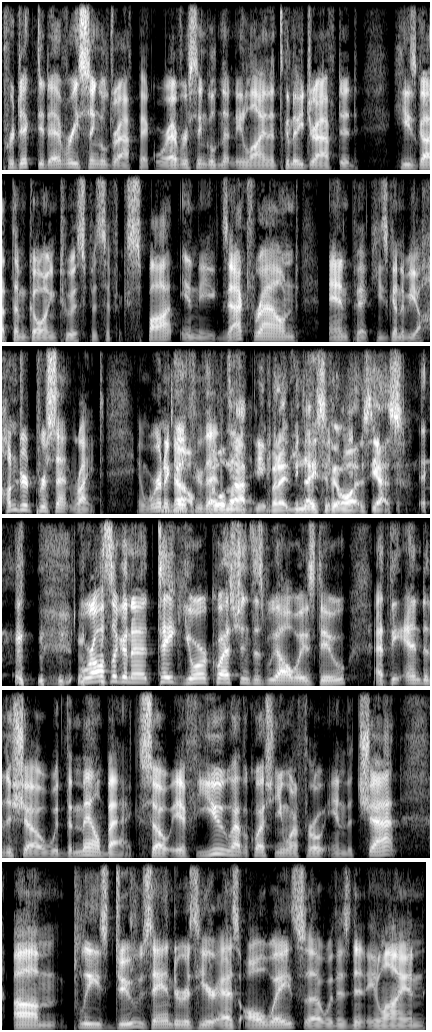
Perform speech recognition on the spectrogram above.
predicted every single draft pick, where every single Nittany Lion that's going to be drafted, he's got them going to a specific spot in the exact round and pick. He's going to be 100% right. And we're going to No, go through that I will not be, but it'd be nice if it was. Yes. We're also going to take your questions as we always do at the end of the show with the mailbag. So if you have a question you want to throw in the chat, um, please do. Xander is here as always uh, with his Nittany Lion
